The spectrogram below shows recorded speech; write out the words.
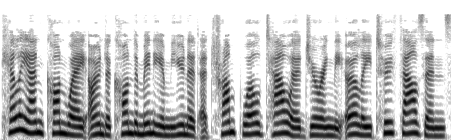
Kellyanne Conway owned a condominium unit at Trump World Tower during the early 2000s.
